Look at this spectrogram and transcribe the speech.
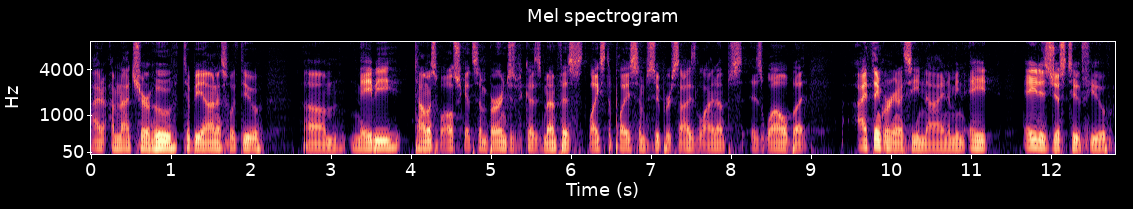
I, I'm not sure who, to be honest with you. Um, maybe Thomas Welsh gets some burn just because Memphis likes to play some supersized lineups as well. But I think we're going to see nine. I mean, eight eight is just too few.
